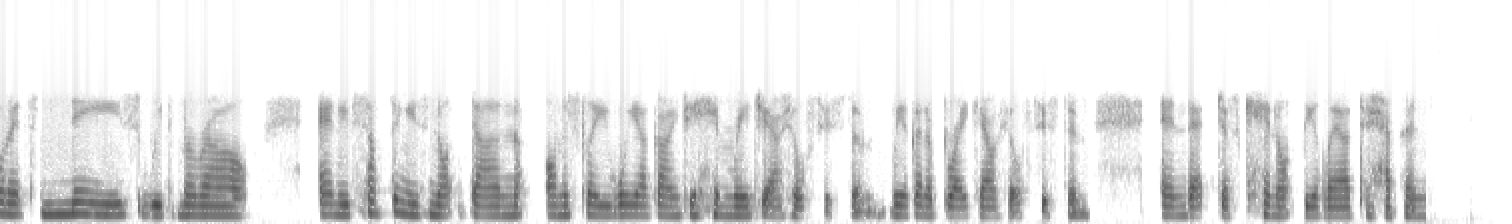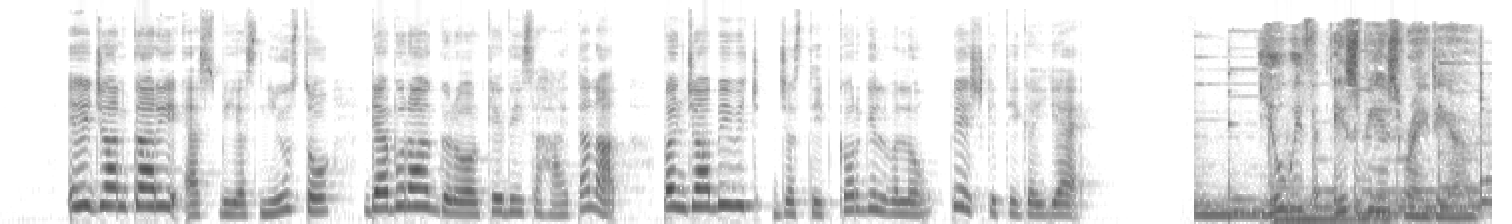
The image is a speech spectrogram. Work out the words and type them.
on its knees with morale. And if something is not done, honestly, we are going to hemorrhage our health system. We are going to break our health system, and that just cannot be allowed to happen. ਇਹ ਜਾਣਕਾਰੀ SBS ਨਿਊਜ਼ ਤੋਂ ਡੈਬੋਰਾ ਗਰੋਰਕੇ ਦੀ ਸਹਾਇਤਾ ਨਾਲ ਪੰਜਾਬੀ ਵਿੱਚ ਜਸਦੀਪ ਕੌਰ ਗਿੱਲ ਵੱਲੋਂ ਪੇਸ਼ ਕੀਤੀ ਗਈ ਹੈ You're with SBS Radio.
